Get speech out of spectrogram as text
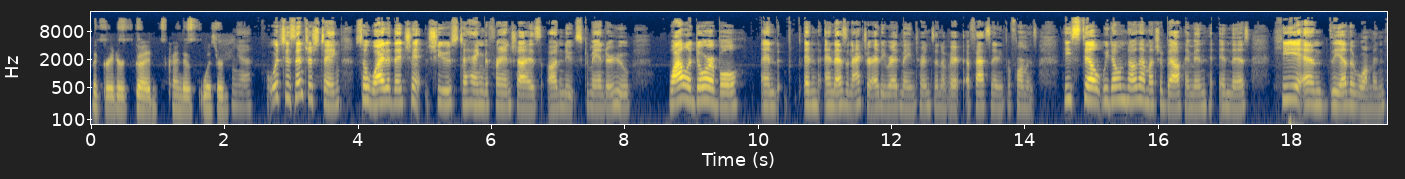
the greater good kind of wizard. Yeah. Which is interesting. So why did they ch- choose to hang the franchise on Newt Scamander, who, while adorable and and and as an actor, Eddie Redmayne turns in a, very, a fascinating performance. He still we don't know that much about him in in this. He and the other woman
